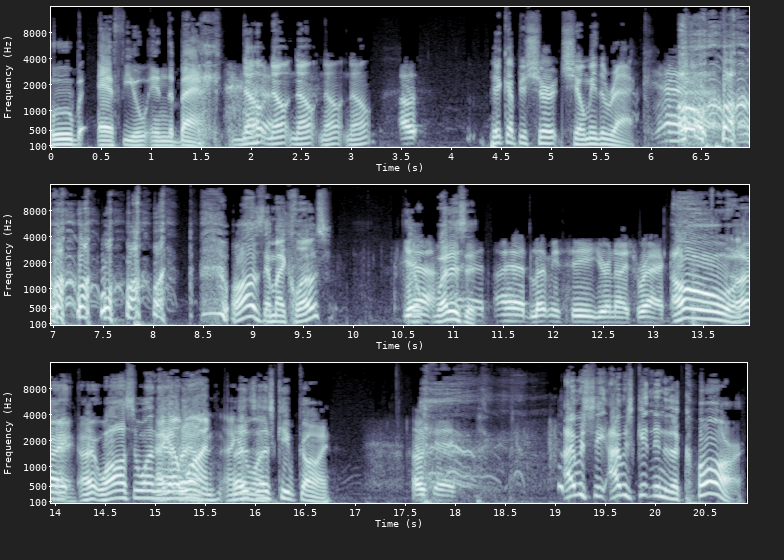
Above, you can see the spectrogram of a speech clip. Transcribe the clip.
boob F you in the back. No, no, no, no, no. Uh, Pick up your shirt. Show me the rack. yeah. What was it? Am I close? Yeah. what is I it? I had let me see your nice rack. Oh, all right. All right. Wallace the one. I got round. one. I got let's, one. let's keep going. Okay. I was see. I was getting into the car.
